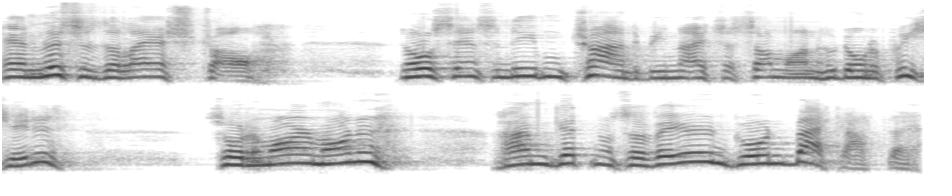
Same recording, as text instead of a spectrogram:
And this is the last straw. No sense in even trying to be nice to someone who don't appreciate it. So tomorrow morning, I'm getting a surveyor and going back out there.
